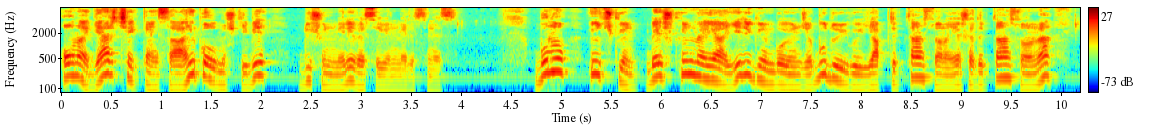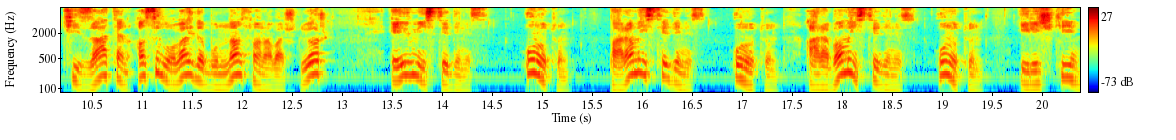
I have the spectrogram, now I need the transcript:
ona gerçekten sahip olmuş gibi düşünmeli ve sevinmelisiniz. Bunu 3 gün, 5 gün veya 7 gün boyunca bu duyguyu yaptıktan sonra, yaşadıktan sonra ki zaten asıl olay da bundan sonra başlıyor. Ev mi istediniz? Unutun. Para mı istediniz? Unutun. Araba mı istediniz? Unutun. İlişki,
